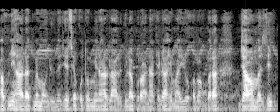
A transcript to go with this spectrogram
अपनी हालत में मौजूद है। जैसे कुतुब मीनार, लाल किला, पुराना किला, हिमायूं का मकबरा, जामा मस्जिद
